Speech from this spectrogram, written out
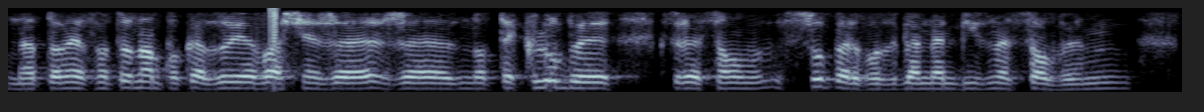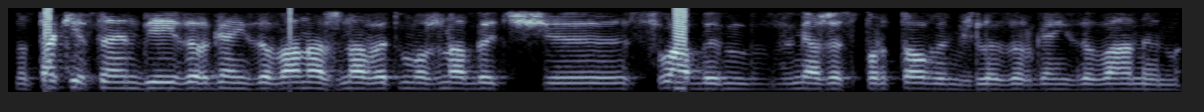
Natomiast no, to nam pokazuje właśnie, że, że no, te kluby, które są super pod względem biznesowym, no tak jest ta NBA zorganizowana, że nawet można być y, słabym w wymiarze sportowym, źle zorganizowanym,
